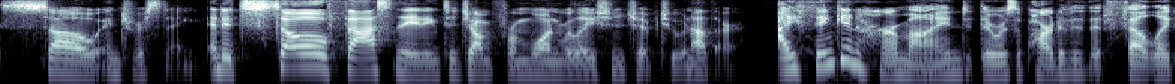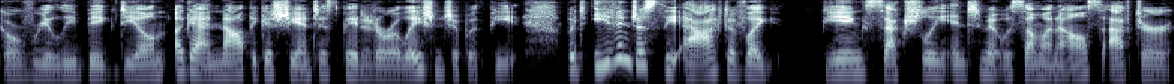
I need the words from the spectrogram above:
So interesting. And it's so fascinating to jump from one relationship to another. I think in her mind, there was a part of it that felt like a really big deal. Again, not because she anticipated a relationship with Pete, but even just the act of like being sexually intimate with someone else after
